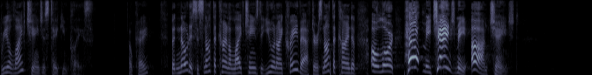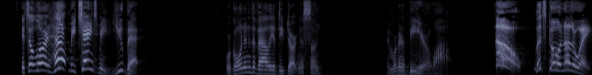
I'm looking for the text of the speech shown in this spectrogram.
real life change is taking place. Okay? But notice, it's not the kind of life change that you and I crave after. It's not the kind of, oh Lord, help me, change me. Oh, I'm changed. It's, oh Lord, help me, change me. You bet. We're going into the valley of deep darkness, son, and we're going to be here a while. No, let's go another way.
